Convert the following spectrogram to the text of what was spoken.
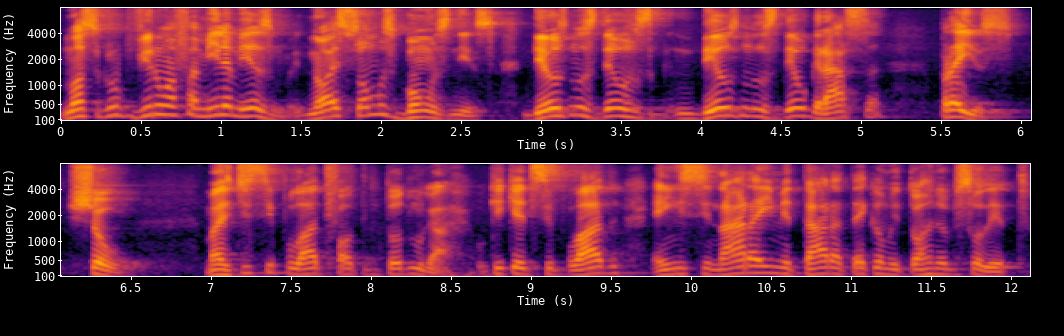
Nosso grupo vira uma família mesmo. Nós somos bons nisso. Deus nos deu, Deus nos deu graça para isso. Show. Mas discipulado falta em todo lugar. O que é discipulado? É ensinar a imitar até que eu me torne obsoleto.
